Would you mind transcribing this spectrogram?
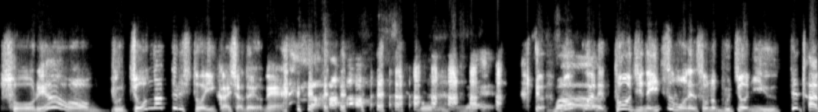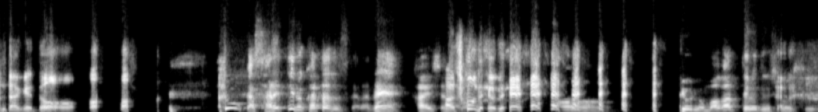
そりゃあ部長になってる人はいい会社だよね。そうですね。で まあ僕はね、当時ね、いつもね、その部長に言ってたんだけど、評価されてる方ですからね、会社あ、そうだよね。うん。給料も上がってるでしょうし。なん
